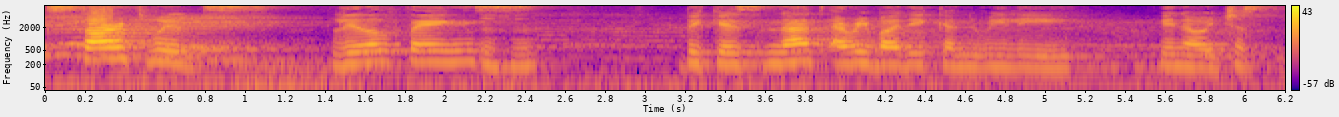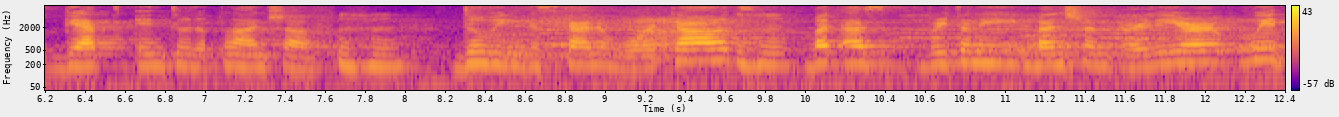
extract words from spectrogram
start with little things mm-hmm. because not everybody can really, you know, just get into the plunge of mm-hmm. doing this kind of workout. Mm-hmm. But as Brittany mentioned earlier, with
